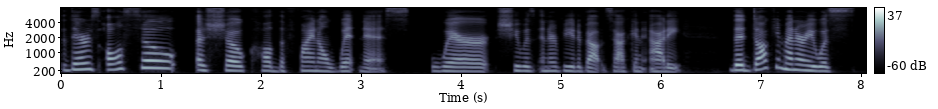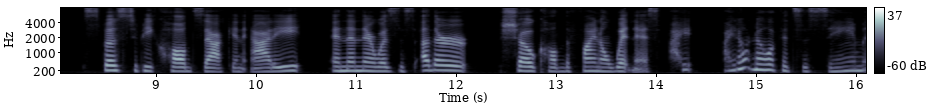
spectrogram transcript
there's also a show called The Final Witness where she was interviewed about Zach and Addie. The documentary was supposed to be called Zach and Addie. And then there was this other show called The Final Witness. I, I don't know if it's the same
